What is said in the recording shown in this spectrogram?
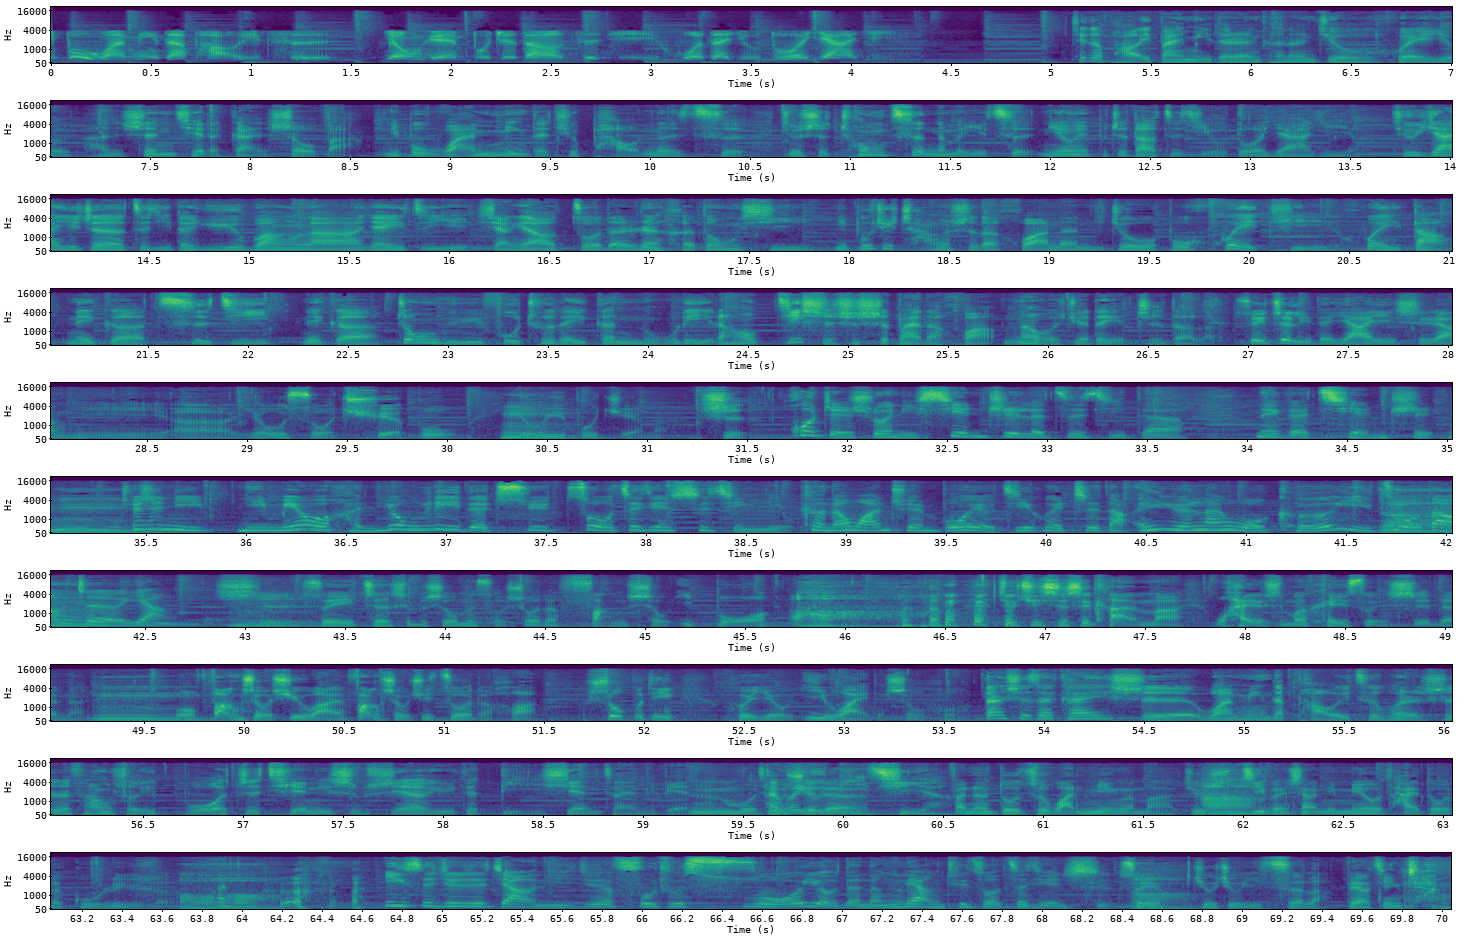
你不玩命的跑一次，永远不知道自己活得有多压抑。这个跑一百米的人可能就会有很深切的感受吧。你不玩命的去跑那次，就是冲刺那么一次，你永远不知道自己有多压抑哦，就压抑着自己的欲望啦，压抑自己想要做的任何东西。你不去尝试的话呢，你就不会体会到那个刺激，那个终于付出的一个努力。然后即使是失败的话，那我觉得也值得了。所以这里的压抑是让你呃有所却步、犹豫不决嘛？是，或者说你限制了自己的那个前置。嗯，就是你，你没有很用力的去做这件事情，你可能完全不会有机会知道，哎，原来我可以做到这样的。是，所以这是不是我们所说的放手一搏啊？就去试试看嘛，我还有什么可以损失的呢？嗯，我放手去玩，放手去做的话，说不定会有意外的收获。但是在开始玩命的跑一次，或者是放手一搏之前，你是不是要有一个底线在那边？嗯，我才会有就觉得底气啊。反正都是玩命了嘛，就是啊基本上你没有太多的顾虑了。哦，意思就是叫你就是付出所有的能量去做这件事。所以九九一次了，不要经常，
